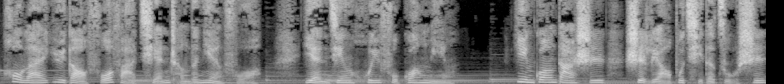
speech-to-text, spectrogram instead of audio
后来遇到佛法虔诚的念佛，眼睛恢复光明。印光大师是了不起的祖师。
